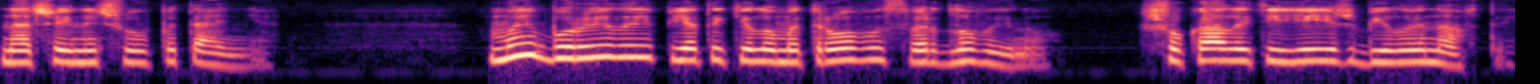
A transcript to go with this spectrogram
наче й не чув питання. Ми бурили п'ятикілометрову свердловину, шукали тієї ж білої нафти.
